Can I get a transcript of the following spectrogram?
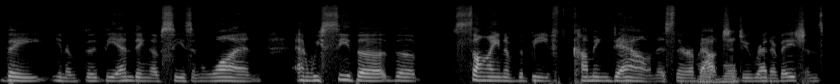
they you know the the ending of season one, and we see the the sign of the beef coming down as they're about to Mhm. do renovations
